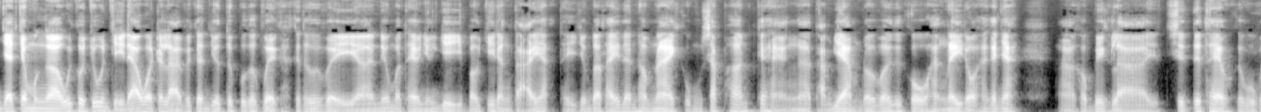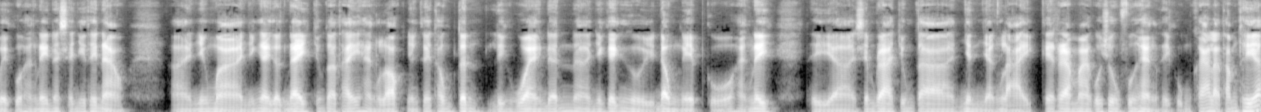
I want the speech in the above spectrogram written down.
Dạ chào mừng, uh, quý cô chú anh chị đã quay trở lại với kênh YouTube của Cất Việt. Kính thưa quý vị, uh, nếu mà theo những gì báo chí đăng tải á, thì chúng ta thấy đến hôm nay cũng sắp hết cái hạn uh, tạm giam đối với cái cô Hằng Ni rồi ha cả nhà. À, không biết là tiếp theo cái vụ việc của Hằng Ni nó sẽ như thế nào. À, nhưng mà những ngày gần đây chúng ta thấy hàng loạt những cái thông tin liên quan đến những cái người đồng nghiệp của Hằng Ni thì xem ra chúng ta nhìn nhận lại cái drama của Xuân Phương Hằng thì cũng khá là thấm thía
